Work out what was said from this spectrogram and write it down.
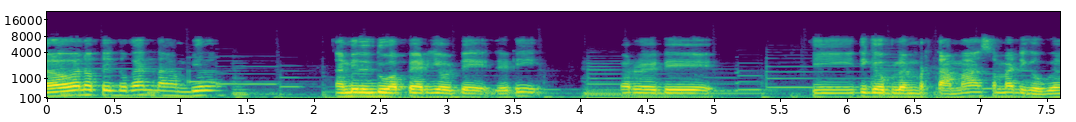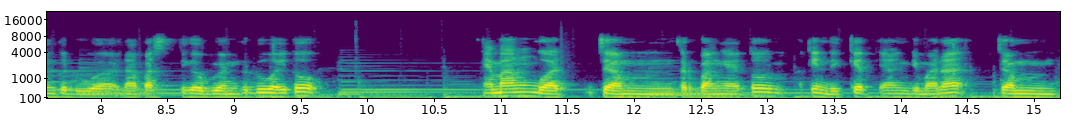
kalau waktu itu kan ambil ambil dua periode jadi periode di tiga bulan pertama sama tiga bulan kedua nah pas tiga bulan kedua itu emang buat jam terbangnya itu makin dikit yang di mana jam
